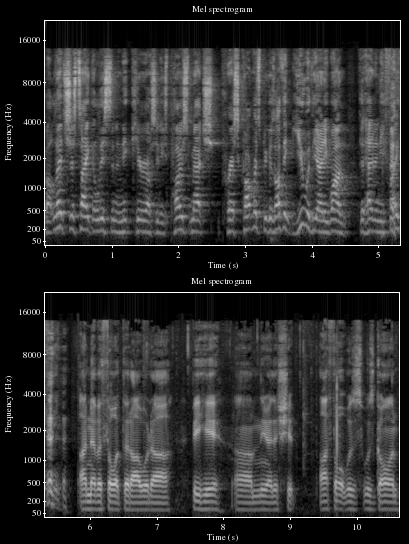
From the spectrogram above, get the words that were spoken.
But let's just take a listen to Nick Kyrgios in his post-match press conference because I think you were the only one that had any faith in him. I never thought that I would uh, be here. Um, you know, the ship I thought was was gone.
